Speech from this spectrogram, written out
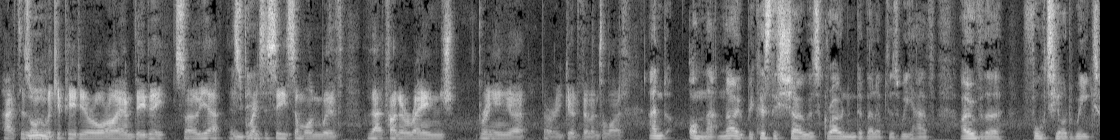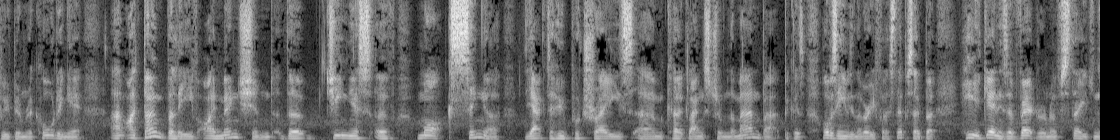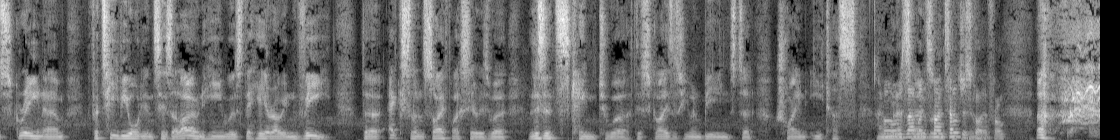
actors on Mm. wikipedia or imdb. So yeah it's Indeed. great to see someone with that kind of range bringing a very good villain to life. And on that note, because this show has grown and developed as we have over the 40 odd weeks we've been recording it, um, I don't believe I mentioned the genius of Marc Singer, the actor who portrays um, Kirk Langstrom, the Man Bat, because obviously he was in the very first episode, but he again is a veteran of stage and screen. Um, for TV audiences alone, he was the hero in V, the excellent sci-fi series where lizards came to Earth disguised as human beings to try and eat us and Oh, is us that where Scientologists got it from? V,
